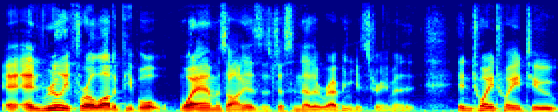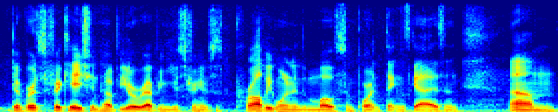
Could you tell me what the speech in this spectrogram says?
and really for a lot of people what amazon is is just another revenue stream. And in 2022 diversification of your revenue streams is probably one of the most important things guys. And um,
